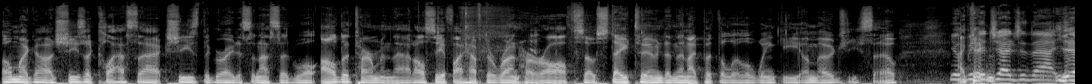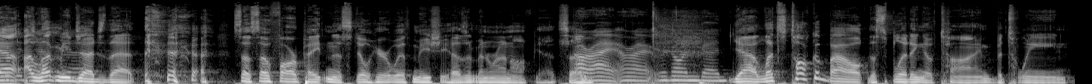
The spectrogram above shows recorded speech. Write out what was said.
"Oh my God, she's a class act. She's the greatest." And I said, "Well, I'll determine that. I'll see if I have to run her off. So stay tuned." And then I put the little winky emoji. So. You'll I be the judge of that. You'll yeah, let me that. judge that. so so far, Peyton is still here with me. She hasn't been run off yet. So All right, all right. We're going good. yeah, let's talk about the splitting of time between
